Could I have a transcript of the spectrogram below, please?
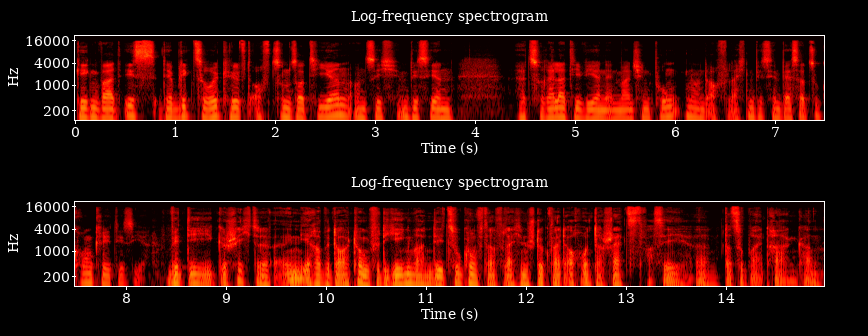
Gegenwart ist, der Blick zurück hilft oft zum Sortieren und sich ein bisschen äh, zu relativieren in manchen Punkten und auch vielleicht ein bisschen besser zu konkretisieren. Wird die Geschichte in ihrer Bedeutung für die Gegenwart und die Zukunft da vielleicht ein Stück weit auch unterschätzt, was sie äh, dazu beitragen kann?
